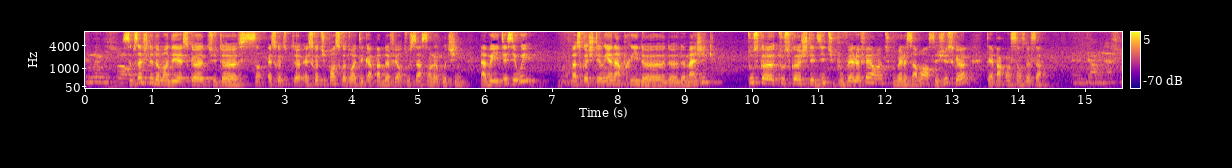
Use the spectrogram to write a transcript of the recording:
fais-moi une histoire. C'est pour ça que je t'ai demandé, est-ce que tu te, est-ce que tu te- est-ce que tu penses que tu aurais été capable de faire tout ça sans le coaching? La vérité, c'est oui, parce que je t'ai rien appris de, de- de magique. Tout ce que, tout ce que je t'ai dit, tu pouvais le faire, hein, tu pouvais le savoir. C'est juste que tu n'avais pas conscience de ça. La détermination,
